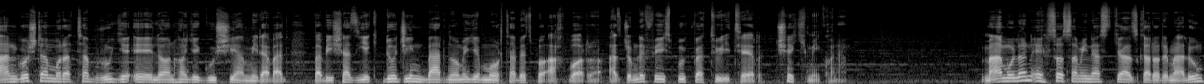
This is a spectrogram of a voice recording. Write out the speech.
انگشتم مرتب روی اعلان های گوشیم می رود و بیش از یک دو جین برنامه مرتبط با اخبار را از جمله فیسبوک و توییتر چک می کنم. معمولا احساسم این است که از قرار معلوم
